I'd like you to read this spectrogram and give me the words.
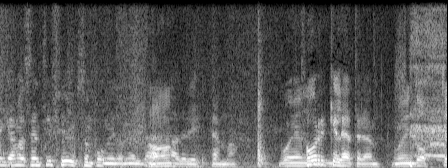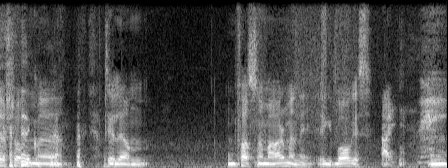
en gammal centrifug som påminner om den där ja. hade vi hemma. En, Torkel hette den. Det var en dotter som eh, till en... Hon fastnade med armen i, i bagis. Nej. Mm.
